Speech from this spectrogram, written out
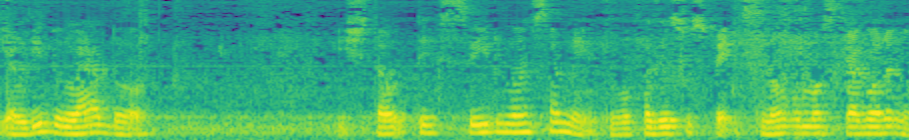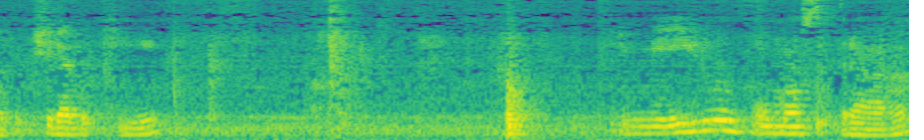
E ali do lado, ó, está o terceiro lançamento. Eu vou fazer suspense, não vou mostrar agora não. Vou tirar daqui. Primeiro eu vou mostrar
